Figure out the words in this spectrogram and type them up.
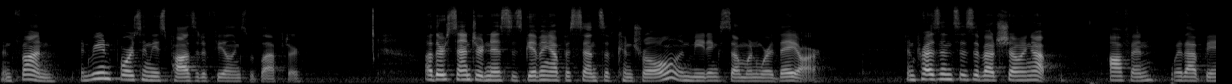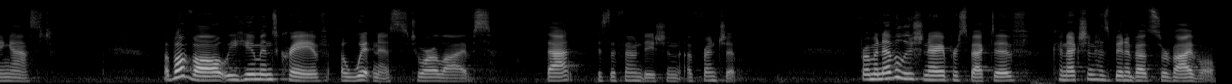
and fun and reinforcing these positive feelings with laughter. Other-centeredness is giving up a sense of control and meeting someone where they are. And presence is about showing up, often without being asked. Above all, we humans crave a witness to our lives. That is the foundation of friendship. From an evolutionary perspective, connection has been about survival,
